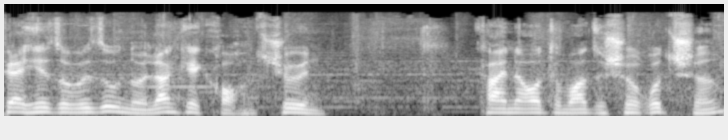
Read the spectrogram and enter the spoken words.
Ich wäre hier sowieso nur lang gekrochen. Schön. Keine automatische Rutsche.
